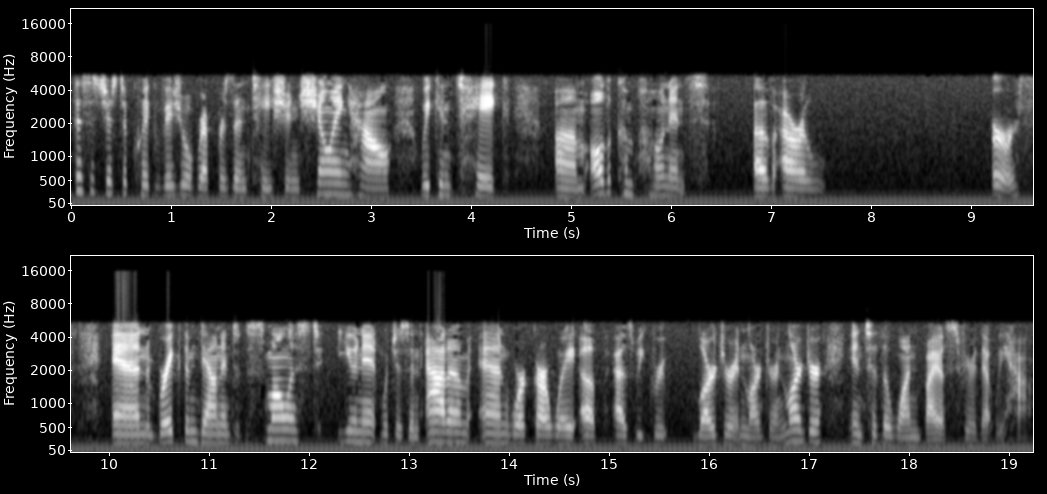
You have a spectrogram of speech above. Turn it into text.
This is just a quick visual representation showing how we can take um, all the components of our Earth and break them down into the smallest unit, which is an atom, and work our way up as we group larger and larger and larger into the one biosphere that we have.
